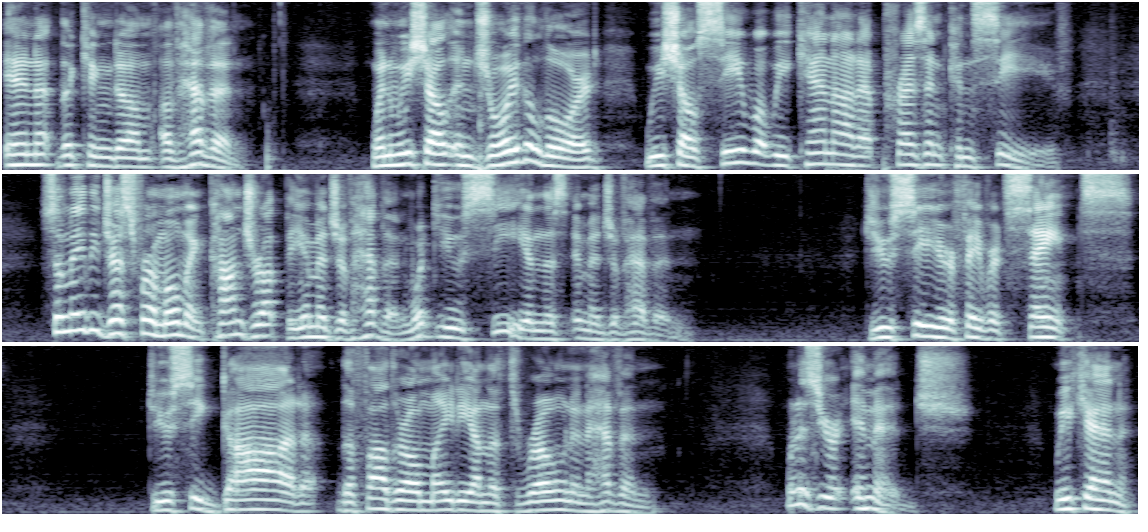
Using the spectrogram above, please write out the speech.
in the kingdom of heaven. When we shall enjoy the Lord, we shall see what we cannot at present conceive. So maybe just for a moment, conjure up the image of heaven. What do you see in this image of heaven? Do you see your favorite saints? Do you see God, the Father Almighty, on the throne in heaven? What is your image? We can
